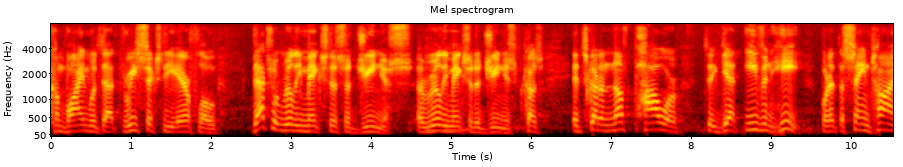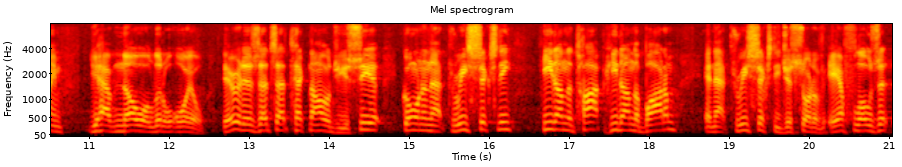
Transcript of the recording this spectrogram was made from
combined with that 360 airflow, that's what really makes this a genius. It really mm-hmm. makes it a genius because it's got enough power to get even heat, but at the same time, you have no or little oil. There it is, that's that technology. You see it going in that 360, heat on the top, heat on the bottom, and that 360 just sort of air flows it,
